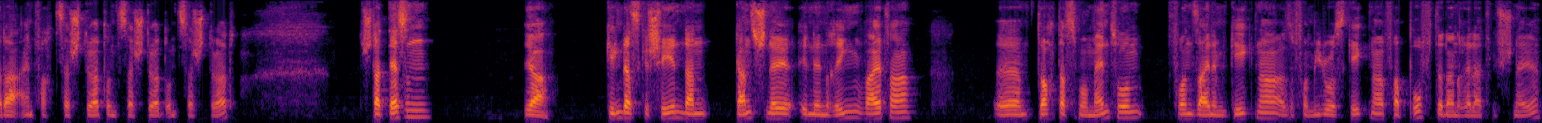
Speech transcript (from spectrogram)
er da einfach zerstört und zerstört und zerstört. Stattdessen, ja, ging das Geschehen dann ganz schnell in den Ring weiter. Äh, doch das Momentum von seinem Gegner, also von Miros Gegner, verpuffte dann relativ schnell.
